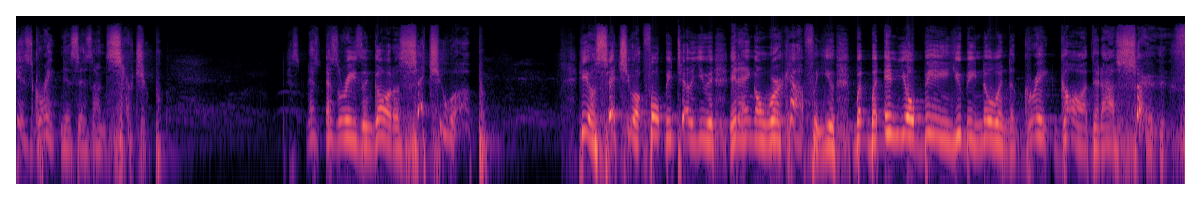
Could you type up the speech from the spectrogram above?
His greatness is unsearchable. That's, that's, that's the reason God will set you up. He'll set you up. Folk be telling you it, it ain't gonna work out for you. But but in your being, you be knowing the great God that I serve.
